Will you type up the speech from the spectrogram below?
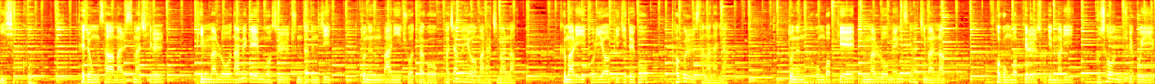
29 대종사 말씀하시기를 빈말로 남에게 무엇을 준다든지 또는 많이 주었다고 과장하여 말하지 말라. 그 말이 도리어 빚이 되고 덕을 상하나니라. 또는 허공법계에 빈말로 맹세하지 말라. 허공법계를 속인 말이 무서운 죄고의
